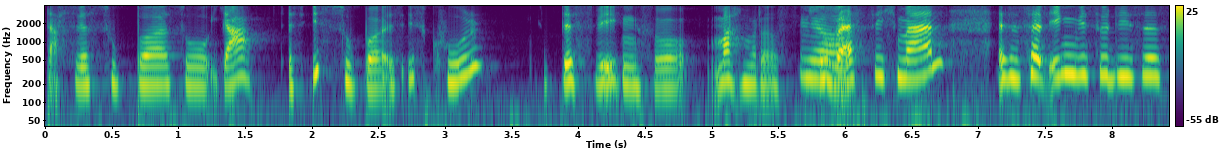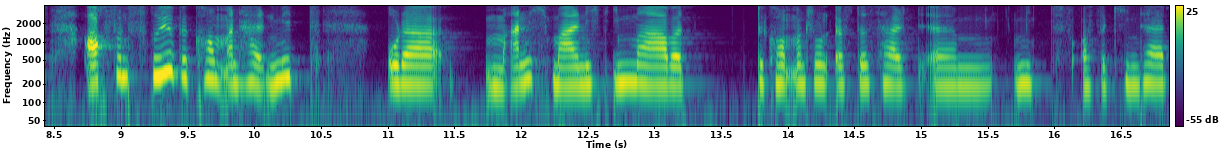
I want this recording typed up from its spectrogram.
das wäre super. So, ja, es ist super, es ist cool. Deswegen so machen wir das. So Ja. weißt du, ich meine, es ist halt irgendwie so dieses, auch von früher bekommt man halt mit oder manchmal nicht immer, aber bekommt man schon öfters halt ähm, mit aus der Kindheit,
